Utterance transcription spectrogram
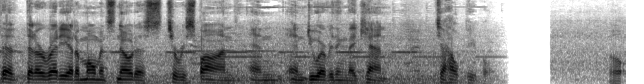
that, that are ready at a moment's notice to respond and, and do everything they can to help people. Well,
